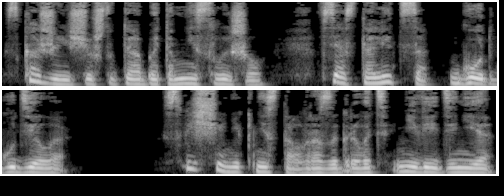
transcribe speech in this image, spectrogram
Скажи еще, что ты об этом не слышал. Вся столица год гудела. Священник не стал разыгрывать неведение.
